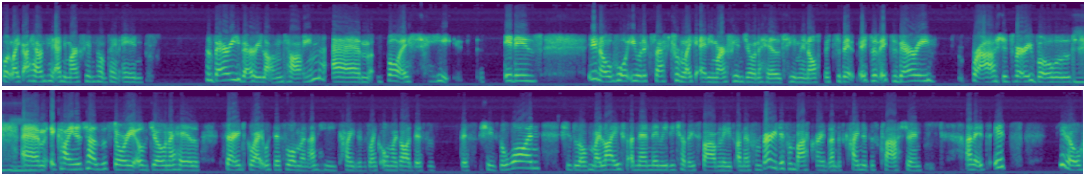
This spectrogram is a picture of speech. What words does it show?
But like, I haven't seen Eddie Murphy in something in a very, very long time. Um, but he, it is, you know, what you would expect from like Eddie Murphy and Jonah Hill teaming up. It's a bit, it's a, it's very brash. It's very bold. Um, it kind of tells the story of Jonah Hill starting to go out with this woman, and he kind of is like, "Oh my God, this is this. She's the one. She's the love of my life." And then they meet each other's families, and they're from very different backgrounds, and it's kind of this clashing, and it's it's you know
